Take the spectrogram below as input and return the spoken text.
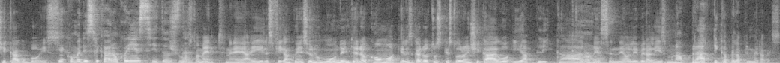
Chicago Boys. Que é como eles ficaram conhecidos, né? Justamente, né? Aí eles ficam conhecidos no mundo inteiro como aqueles garotos que estudaram em Chicago e aplicaram Cara. esse neoliberalismo na prática pela primeira vez.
